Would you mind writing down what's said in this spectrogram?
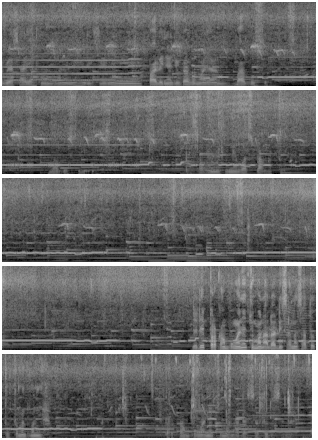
luar biasa ya teman-teman ini di sini padinya juga lumayan bagus ya. bagus jadi persawahannya sini luas banget tuh. jadi perkampungannya cuma ada di sana satu tuh teman-teman ya perkampungannya cuma ada satu di sana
